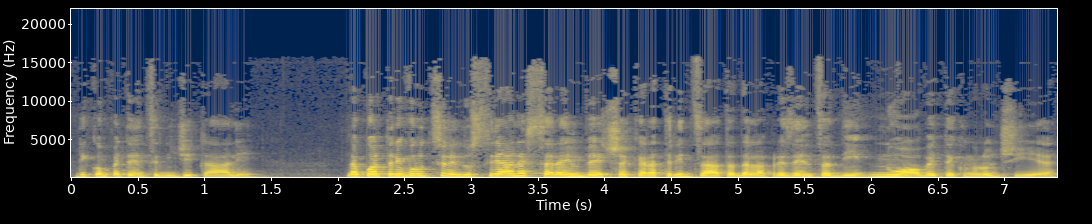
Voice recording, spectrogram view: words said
di competenze digitali. La quarta rivoluzione industriale sarà invece caratterizzata dalla presenza di nuove tecnologie,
